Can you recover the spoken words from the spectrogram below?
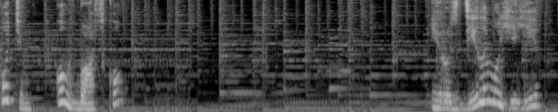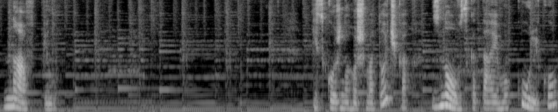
потім ковбаску і розділимо її навпіл. Із кожного шматочка знову скатаємо кульку,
